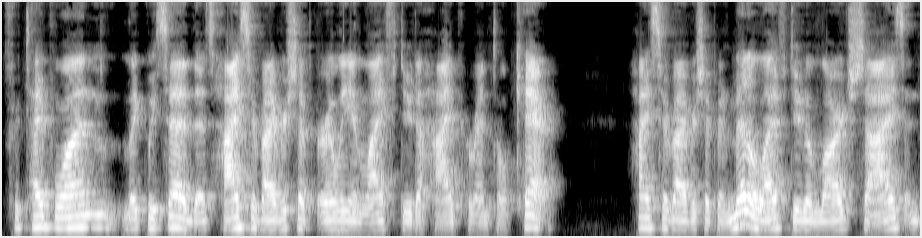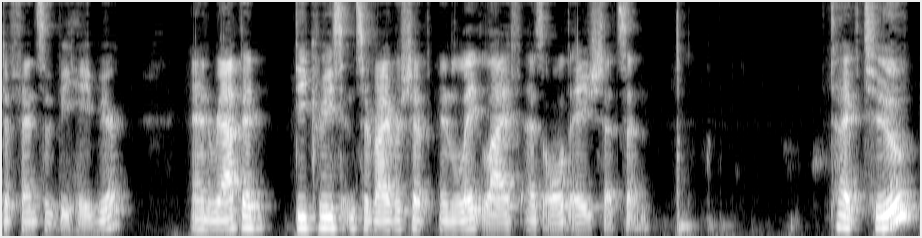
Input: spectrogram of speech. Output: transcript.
for type 1, like we said, that's high survivorship early in life due to high parental care. High survivorship in middle life due to large size and defensive behavior. And rapid decrease in survivorship in late life as old age sets in. Type 2,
